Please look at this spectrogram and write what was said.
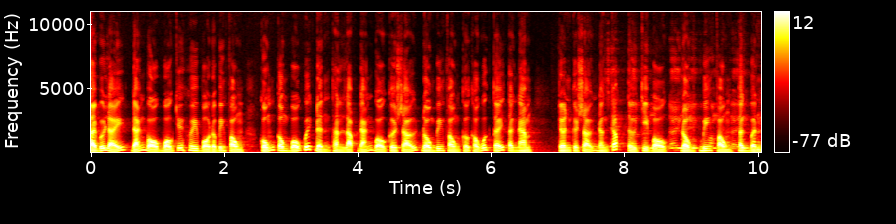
Tại buổi lễ, Đảng bộ Bộ Chỉ huy Bộ đội Biên phòng cũng công bố quyết định thành lập Đảng bộ cơ sở đồn biên phòng cửa khẩu quốc tế Tân Nam trên cơ sở nâng cấp từ chi bộ đồn biên phòng Tân Bình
